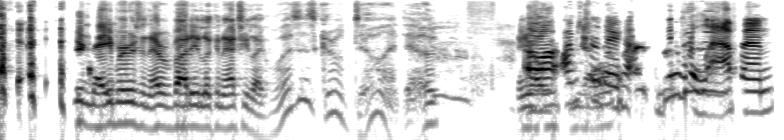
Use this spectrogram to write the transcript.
your neighbors and everybody looking at you like, "What's this girl doing, dude?" You know, uh, I'm sure they ha- they were laughing.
